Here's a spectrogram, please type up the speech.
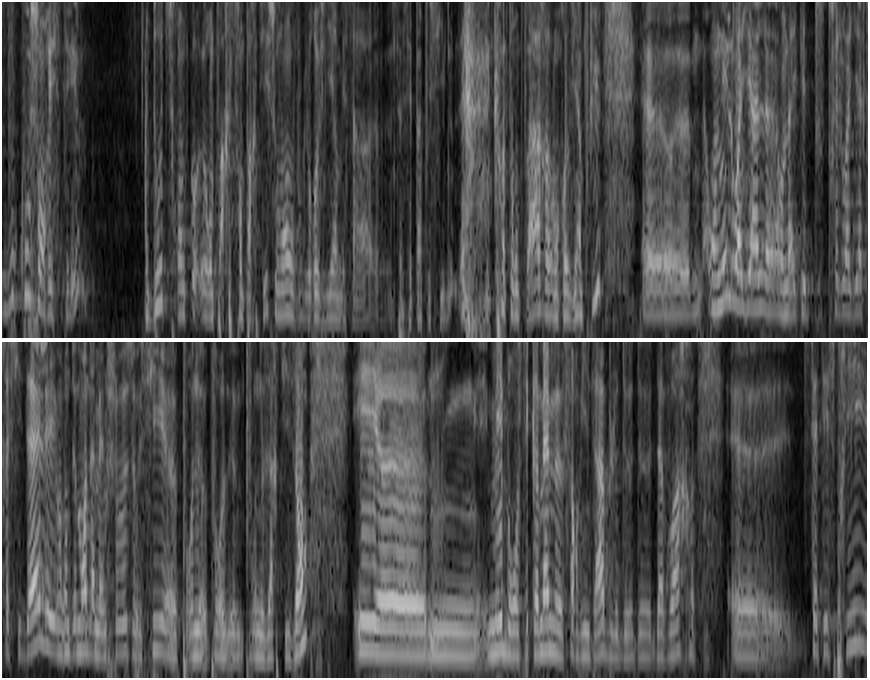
beaucoup sont restés. D'autres sont partis, souvent ont voulu revenir, mais ça, ça c'est pas possible. Quand on part, on revient plus. Euh, on est loyal, on a été très loyal, très fidèle, et on demande la même chose aussi euh, pour nos, pour, pour nos artisans. Et mais bon, c'est quand même formidable d'avoir cet esprit,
